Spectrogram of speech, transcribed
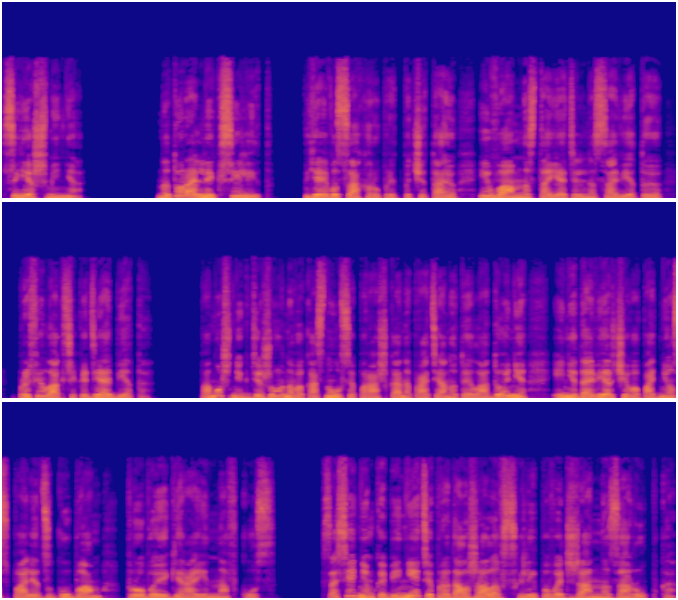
Съешь меня». Натуральный ксилит. Я его сахару предпочитаю и вам настоятельно советую. Профилактика диабета». Помощник дежурного коснулся порошка на протянутой ладони и недоверчиво поднес палец к губам, пробуя героин на вкус. В соседнем кабинете продолжала всхлипывать Жанна Зарубка.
